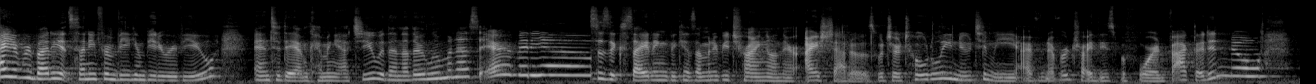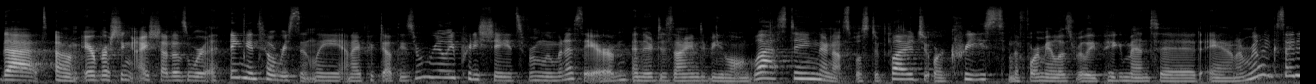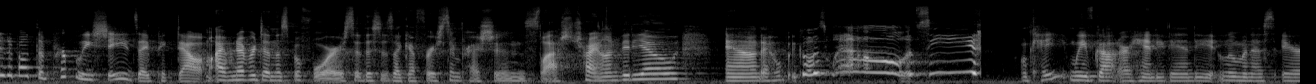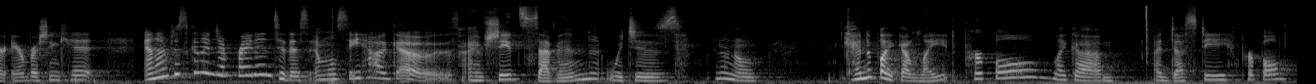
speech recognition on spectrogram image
Hi everybody, it's Sunny from Vegan Beauty Review, and today I'm coming at you with another Luminess Air video. This is exciting because I'm going to be trying on their eyeshadows, which are totally new to me. I've never tried these before. In fact, I didn't know that um, airbrushing eyeshadows were a thing until recently, and I picked out these really pretty shades from Luminess Air, and they're designed to be long lasting. They're not supposed to budge or crease. The formula is really pigmented, and I'm really excited about the purpley shades I picked out. I've never done this before, so this is like a first impression slash try on video and I hope it goes well. Let's see. Okay, we've got our handy dandy Luminess Air airbrushing kit and I'm just gonna jump right into this and we'll see how it goes. I have shade seven, which is, I don't know, kind of like a light purple, like a, a dusty purple.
